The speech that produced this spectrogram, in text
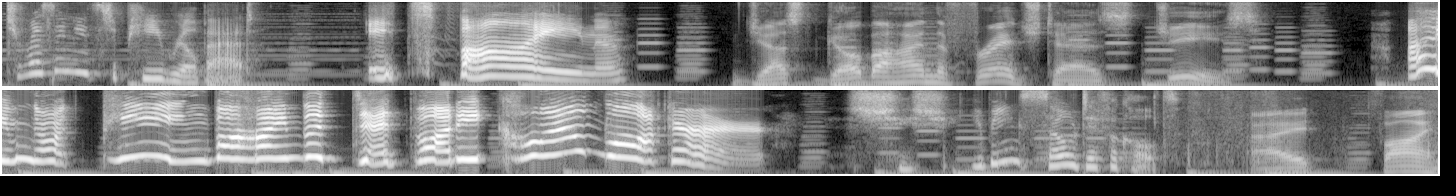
Terezi needs to pee real bad. It's fine! Just go behind the fridge, Tez. Jeez. I'm not peeing behind the dead body clam walker! Sheesh, you're being so difficult. Alright, fine.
